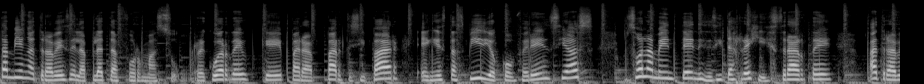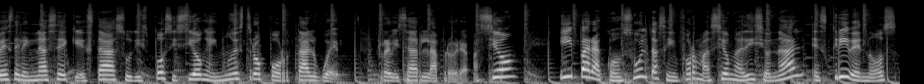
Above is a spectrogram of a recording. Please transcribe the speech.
también a través de la plataforma Zoom. Recuerde que para participar en estas videoconferencias solamente necesitas registrarte a través del enlace que está a su disposición en nuestro portal web, revisar la programación y para consultas e información adicional, escríbenos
